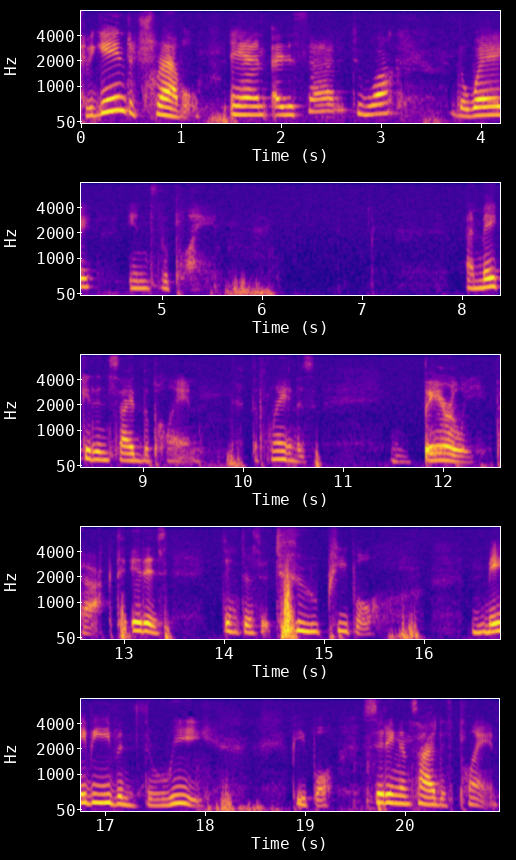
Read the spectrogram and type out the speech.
I began to travel, and I decided to walk the way into the plane. I make it inside the plane. The plane is barely packed. It is, I think there's two people, maybe even three people sitting inside this plane.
